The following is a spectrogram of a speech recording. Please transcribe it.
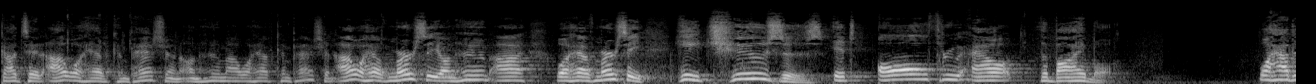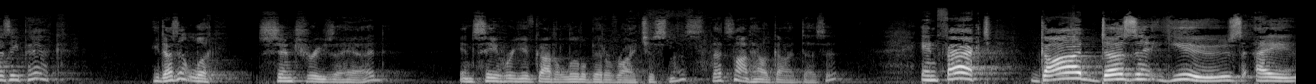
God said, I will have compassion on whom I will have compassion. I will have mercy on whom I will have mercy. He chooses. It's all throughout the Bible. Well, how does he pick? He doesn't look centuries ahead and see where you've got a little bit of righteousness. That's not how God does it. In fact, God doesn't use a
